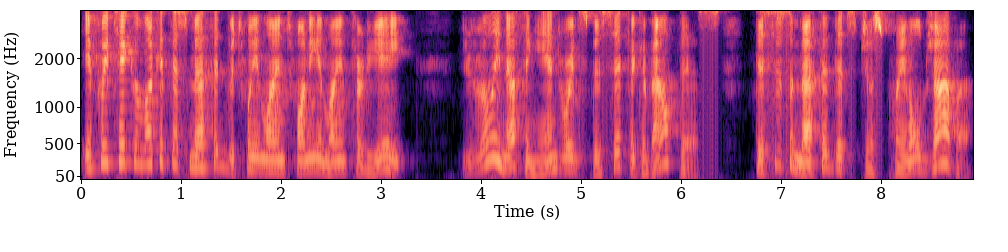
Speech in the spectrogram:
If we take a look at this method between line 20 and line 38, there's really nothing Android specific about this. This is a method that's just plain old Java.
